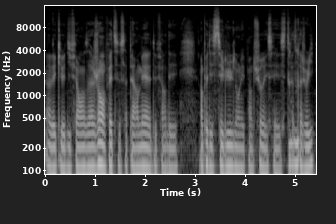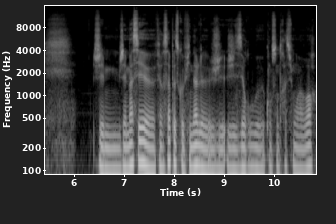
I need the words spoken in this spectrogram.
avec différents agents en fait. Ça, permet de faire des, un peu des cellules dans les peintures et c'est très Mhm. très joli. J'aime assez faire ça parce qu'au final, j'ai zéro concentration à avoir,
